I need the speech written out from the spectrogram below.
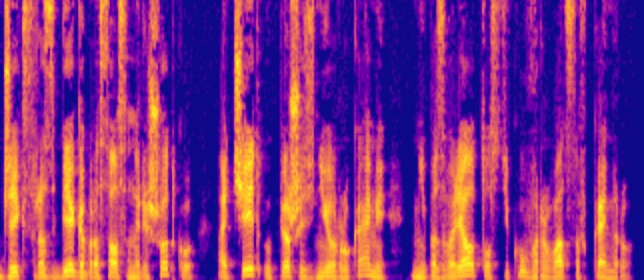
Джейк с разбега бросался на решетку, а Чейд, упершись в нее руками, не позволял толстяку ворваться в камеру.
